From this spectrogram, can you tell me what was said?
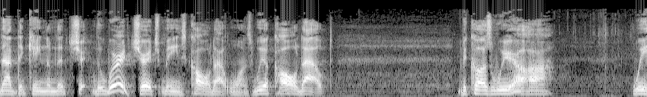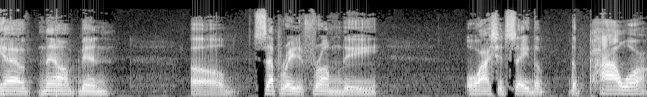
not the kingdom. The, the word church means called out ones. We are called out because we are we have now been uh, separated from the, or I should say, the the power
